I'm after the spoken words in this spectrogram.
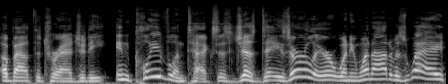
about the tragedy in Cleveland, Texas, just days earlier when he went out of his way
